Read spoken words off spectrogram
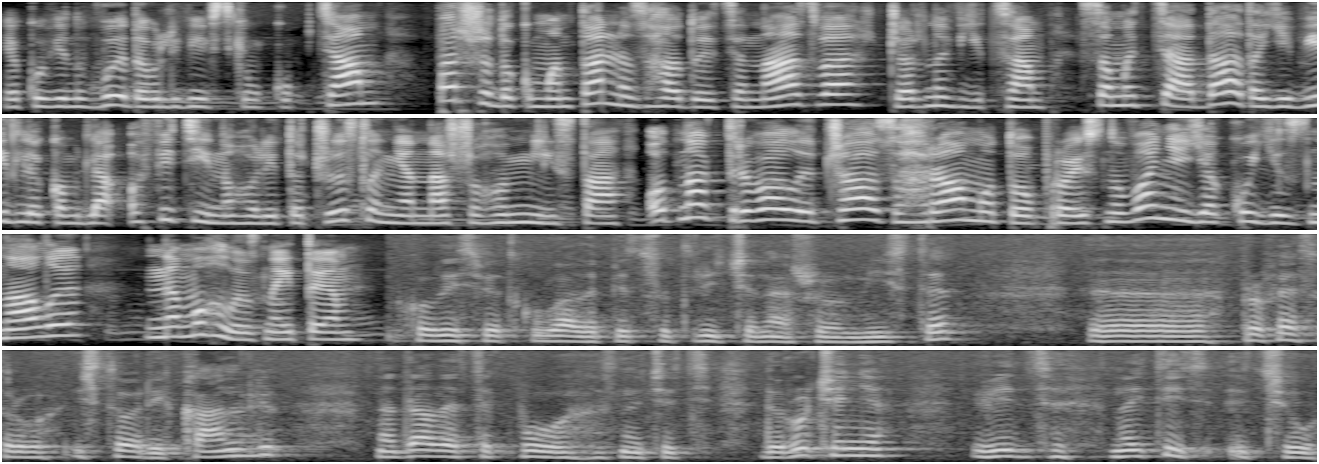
яку він видав львівським купцям, перше документально згадується назва Черновіце. Саме ця дата є відліком для офіційного літочислення нашого міста. Однак тривалий час грамоту, про існування якої знали, не могли знайти. Коли святкували 500-річчя нашого міста, е, професору історії Канлю надали таку, значить, доручення віднайти цю,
